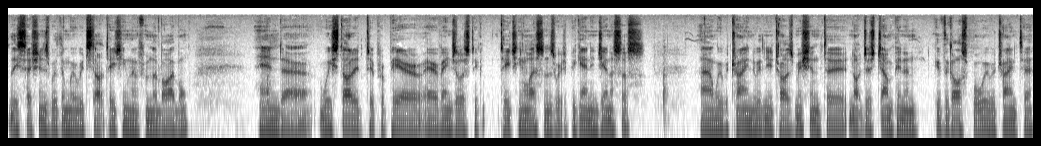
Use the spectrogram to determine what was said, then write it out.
these sessions with them where we'd start teaching them from the Bible, and uh, we started to prepare our evangelistic teaching lessons, which began in Genesis. Uh, we were trained with New Tribes Mission to not just jump in and give the gospel. We were trained to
